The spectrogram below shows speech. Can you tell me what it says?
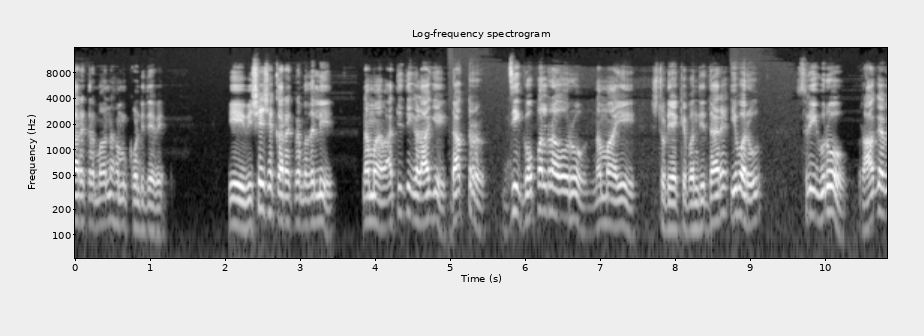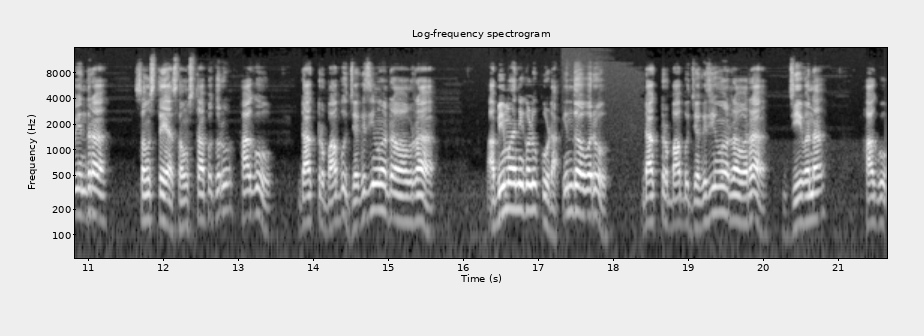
ಕಾರ್ಯಕ್ರಮವನ್ನು ಹಮ್ಮಿಕೊಂಡಿದ್ದೇವೆ. ಈ ವಿಶೇಷ ಕಾರ್ಯಕ್ರಮದಲ್ಲಿ ನಮ್ಮ ಅತಿಥಿಗಳಾಗಿ ಡಾಕ್ಟರ್ ಜಿ ಗೋಪಾಲರಾವ್ ಅವರು ನಮ್ಮ ಈ ಸ್ಟುಡಿಯೋಕ್ಕೆ ಬಂದಿದ್ದಾರೆ. ಇವರು ಶ್ರೀ ಗುರು ರಾಘವೇಂದ್ರ ಸಂಸ್ಥೆಯ ಸಂಸ್ಥಾಪಕರು ಹಾಗೂ ಡಾಕ್ಟರ್ ಬಾಬು ಜಗಜೀವನ್ ರಾವ್ ಅವರ ಅಭಿಮಾನಿಗಳು ಕೂಡ. ಇಂದು ಅವರು ಡಾಕ್ಟರ್ ಬಾಬು ಜಗಜೀವನ್ ರಾವ್ ಅವರ ಜೀವನ ಹಾಗೂ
